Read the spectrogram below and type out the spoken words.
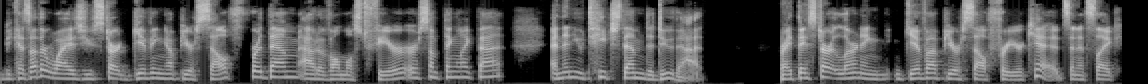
because otherwise you start giving up yourself for them out of almost fear or something like that and then you teach them to do that right? They start learning give up yourself for your kids and it's like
